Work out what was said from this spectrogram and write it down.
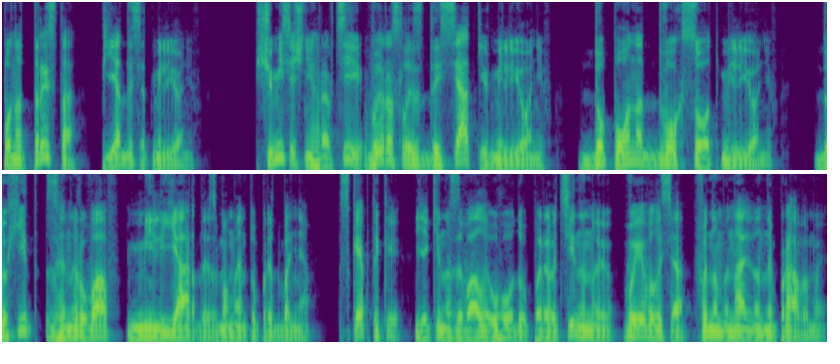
понад 350 мільйонів. Щомісячні гравці виросли з десятків мільйонів до понад 200 мільйонів. Дохід згенерував мільярди з моменту придбання. Скептики, які називали угоду переоціненою, виявилися феноменально неправими.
